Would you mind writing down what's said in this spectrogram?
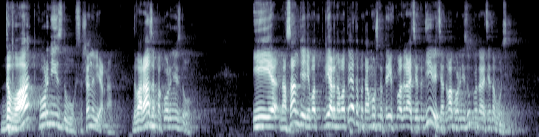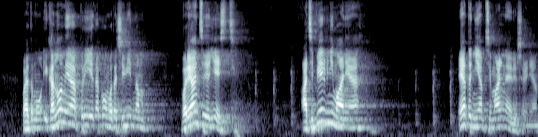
2 корня из 2. Совершенно верно. Два раза по корню из 2. И на самом деле вот верно вот это, потому что 3 в квадрате это 9, а 2 корня из 2 в квадрате это 8. Поэтому экономия при таком вот очевидном варианте есть. А теперь внимание, это не оптимальное решение.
